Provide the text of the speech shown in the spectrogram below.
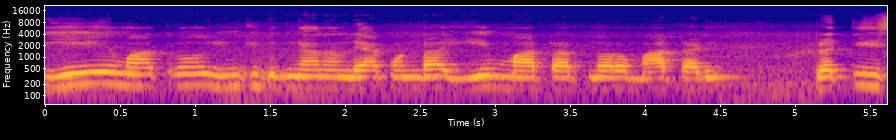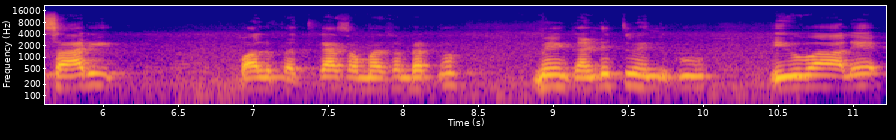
ఏ మాత్రం ఇంకిత జ్ఞానం లేకుండా ఏం మాట్లాడుతున్నారో మాట్లాడి ప్రతిసారి వాళ్ళు పత్రికా సమావేశం పెట్టడం. మేము ఖండితం ఎందుకు? ఇవ్వాలే.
